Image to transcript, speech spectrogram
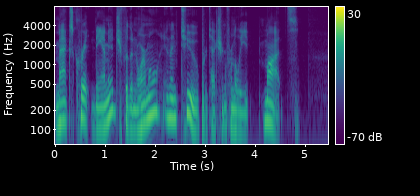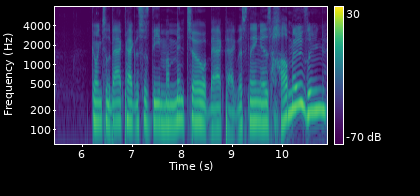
max crit damage for the normal, and then two protection from elite mods. Going to the backpack, this is the Memento backpack. This thing is amazing.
